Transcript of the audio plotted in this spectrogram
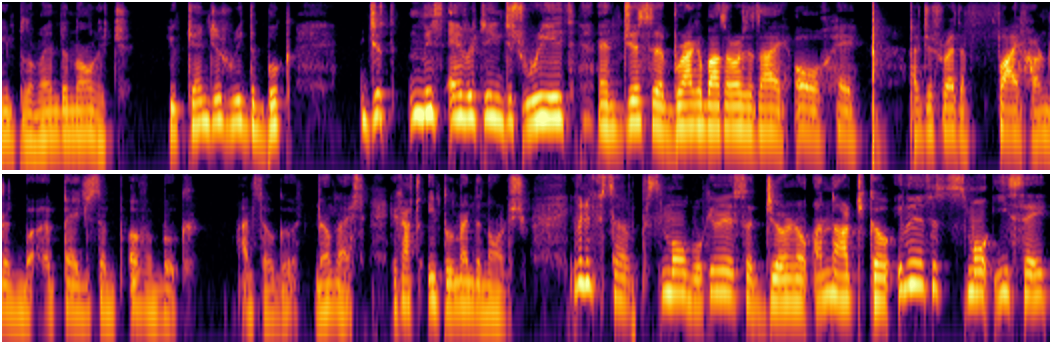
implement the knowledge. You can't just read the book just miss everything, just read and just uh, brag about ours that I, oh hey, I've just read a 500 uh, pages of a book. I'm so good. No, guys, you have to implement the knowledge. Even if it's a small book, even if it's a journal, an article, even if it's a small essay,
